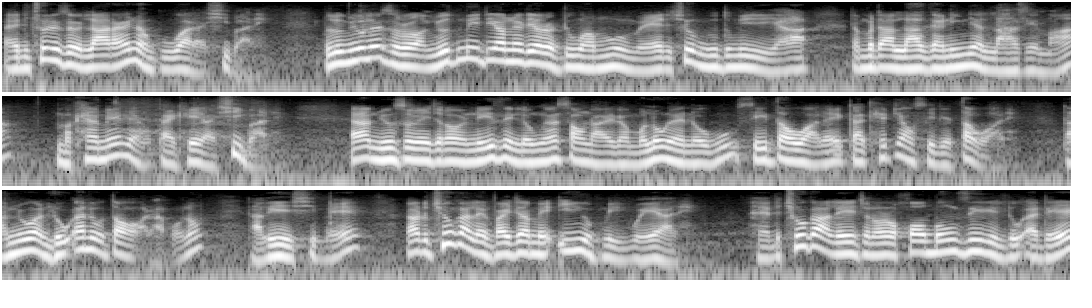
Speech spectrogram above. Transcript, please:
အဲဒီချို့တွေဆိုရင်လာတိုင်းတော့ကူရတာရှိပါတယ်ဘယ်လိုမျိုးလဲဆိုတော့အမျိုးသမီးတစ်ယောက်နဲ့တစ်ယောက်တော့တူမှာမဟုတ်ပဲတချို့မျိုးသမီးတွေကဓမ္မတာလာကန်နီးနဲ့လာစင်မှာမခံမဲနဲ့တိုက်ခဲတာရှိပါတယ်အဲဒါမျိုးဆိုရင်ကျွန်တော်နေ့စဉ်လုပ်ငန်းဆောင်တာတွေတော့မလုပ်နိုင်တော့ဘူးစေးတောက်ရတယ်ကတ်ခဲပြောက်စေးတွေတောက်ရတယ်ဒါမျိုးကလိုအပ်လို့တောက်ရတာပေါ့နော်ဒါလေးရှိမယ်နောက်တချို့ကလည်းဗိုက်တာမင် E ကိုမှီဝဲရတယ် အဲတချို့ကလည်းကျွန်တော်တို့ဟော်မုန်းဆေးတွေလိုအပ်တယ်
